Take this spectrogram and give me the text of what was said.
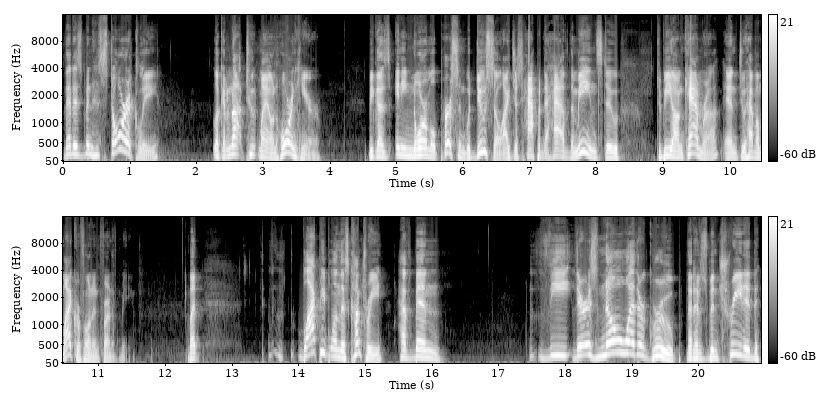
that has been historically look, and I'm not tooting my own horn here because any normal person would do so. I just happen to have the means to to be on camera and to have a microphone in front of me. But black people in this country have been the there is no other group that has been treated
